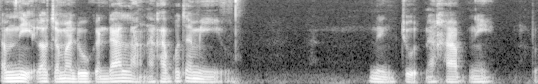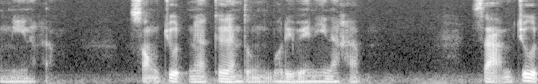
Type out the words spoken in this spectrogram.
ตำหนิเราจะมาดูกันด้านหลังนะครับ ก็จะมีอยู่หนึ่งจุดนะครับนี่ตรงนี้นะครับสองจุดเนื้อเกินตรงบริเวณนี้นะครับสามจุด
